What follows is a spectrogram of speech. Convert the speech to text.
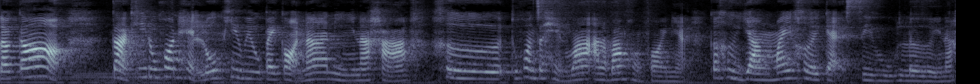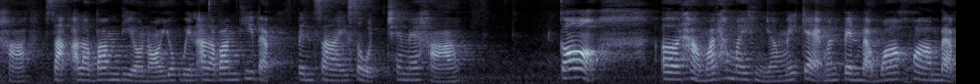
แล้วก็ จากที่ทุกคนเห็นรูปพรีวิวไปก่อนหน้านี้นะคะ คือทุกคนจะเห็นว่าอัลบั้มของฟอยเนี่ยก็คือยังไม่เคยแกะซิลเลยนะคะสักอัลบั้มเดียวเนาะยกเว้นอัลบั้มที่แบบเป็นทรายสดใช่ไหมคะ ก็เออถามว่าทำไมถึงยังไม่แกะมันเป็นแบบว่าความแบบ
